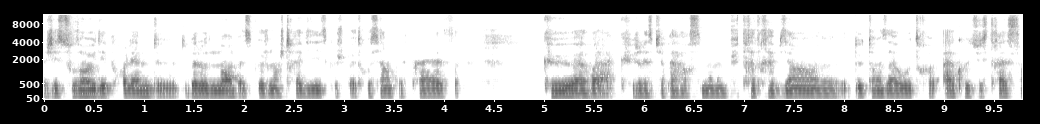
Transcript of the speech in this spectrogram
j'ai souvent eu des problèmes de, ballonnement parce que je mange très vite, que je peux être aussi un peu stress, que euh, voilà, que je respire pas forcément non plus très très bien euh, de temps à autre à cause du stress.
